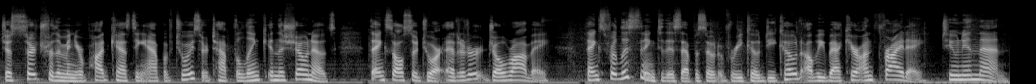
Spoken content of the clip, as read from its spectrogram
Just search for them in your podcasting app of choice or tap the link in the show notes. Thanks also to our editor, Joel Rabe. Thanks for listening to this episode of Recode Decode. I'll be back here on Friday. Tune in then.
